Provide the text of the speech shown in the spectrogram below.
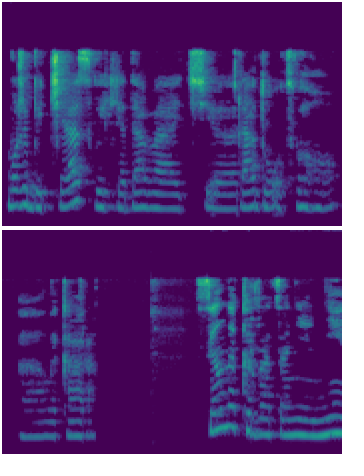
môže byť čas vyhľadávať e, rádu od svojho e, lekára. Silné krvácanie nie,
